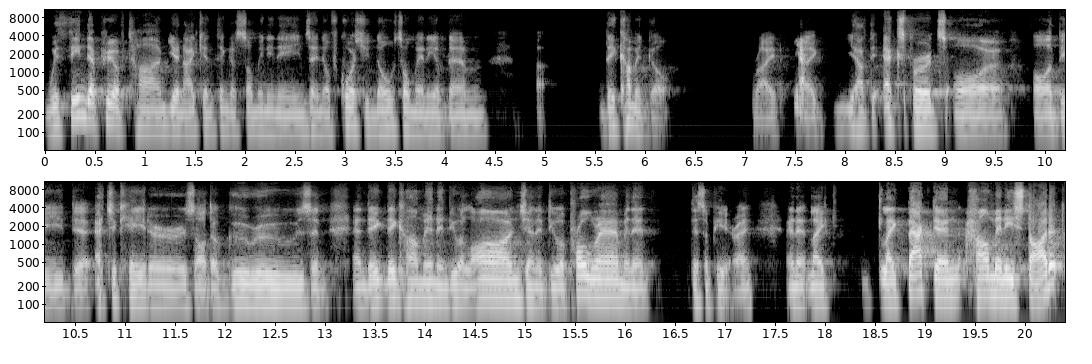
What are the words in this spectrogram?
within that period of time, you and I can think of so many names, and of course you know so many of them. Uh, they come and go, right? Yeah. Like you have the experts or or the the educators or the gurus and and they, they come in and do a launch and they do a program and then disappear, right? And then like like back then, how many started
